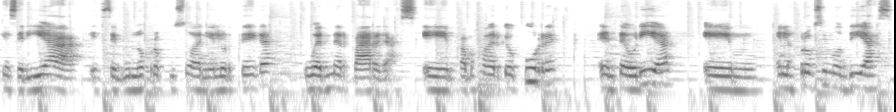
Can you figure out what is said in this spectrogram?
que sería, eh, según lo propuso Daniel Ortega, Werner Vargas. Vamos a ver qué ocurre. En teoría, en los próximos días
